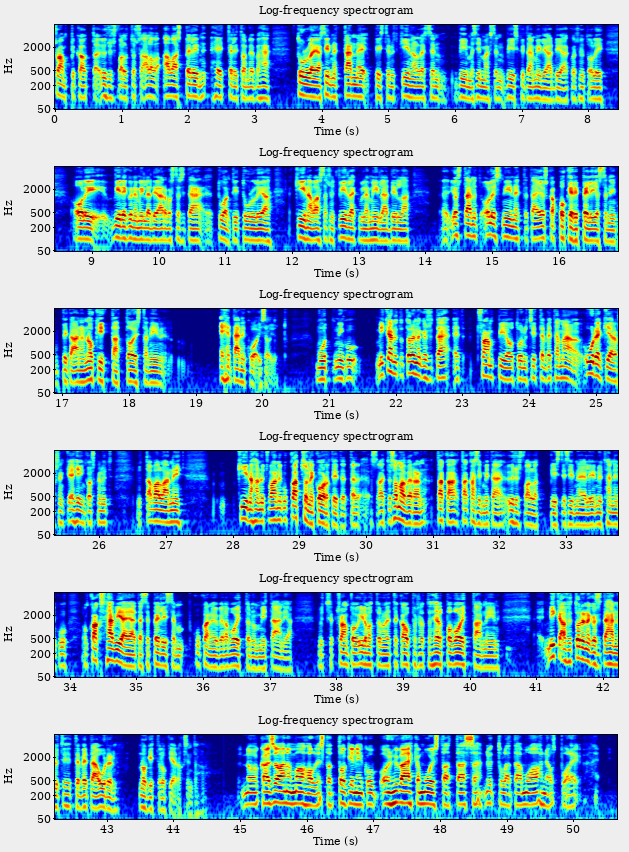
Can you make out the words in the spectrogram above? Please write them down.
Trumpi kautta Yhdysvallat tuossa avasi pelin, heitteli tuonne vähän tulle ja sinne tänne pisti nyt Kiinalle sen viimeisimmäksi sen 50 miljardia, koska nyt oli, oli 50 miljardia arvosta sitä tuontitullia, Kiina vastasi nyt 50 miljardilla, jos tämä nyt olisi niin, että tämä ei olisikaan pokeripeli, jossa niin pitää aina nokittaa toista, niin eihän tämä niin ole iso juttu. Mutta niin mikä nyt on todennäköistä, että Trump joutuu nyt sitten vetämään uuden kierroksen kehiin, koska nyt, nyt tavallaan niin Kiinahan nyt vaan niin katsoi ne kortit, että laittoi saman verran taka, takaisin, mitä Yhdysvallat pisti sinne, eli nythän niin on kaksi häviäjää tässä pelissä, kukaan ei ole vielä voittanut mitään, ja nyt se Trump on ilmoittanut, että kauppasota on helppo voittaa, niin mikä on se todennäköisesti tähän nyt sitten vetää uuden nokittelukierroksen tuohon? No kai se on aina mahdollista. Toki niin kuin on hyvä ehkä muistaa tässä, nyt tulee tämä mun ahneuspuoli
